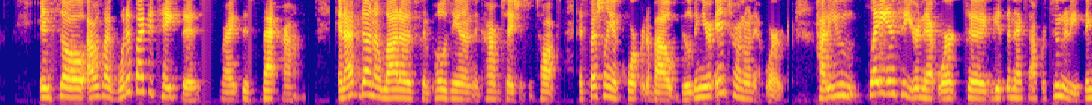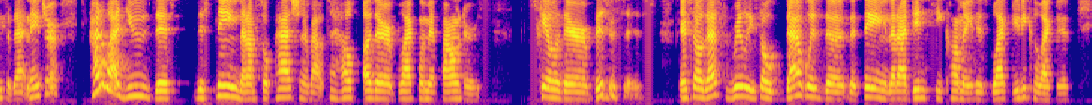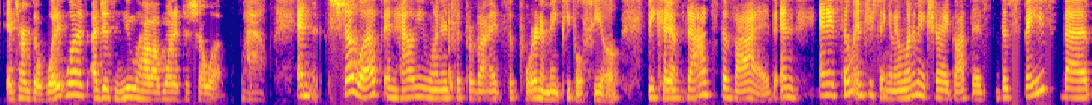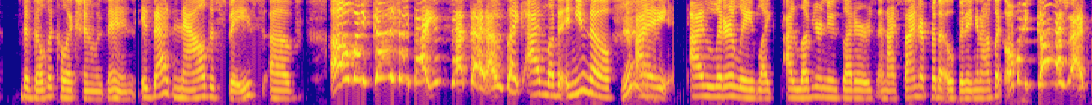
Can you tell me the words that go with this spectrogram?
And so I was like, what if I could take this, right, this background? And I've done a lot of symposiums and conversations and talks, especially in corporate, about building your internal network. How do you play into your network to get the next opportunity, things of that nature? How do I use this this thing that I'm so passionate about to help other Black women founders scale their businesses? And so that's really so that was the the thing that I didn't see coming this Black Beauty Collective in terms of what it was. I just knew how I wanted to show up. Wow. And show up and how you wanted to provide support and make people feel because yeah. that's the vibe. And and it's so interesting and I want to make sure I got this. The space that the Velvet collection was in, is that now the space of Oh my gosh, I thought you said that. I was like, I love it. And you know, yeah. I I literally like I love your newsletters and I signed up for the opening and I was like, "Oh my gosh,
